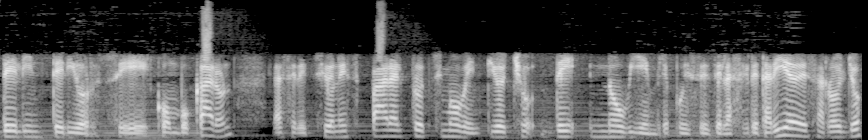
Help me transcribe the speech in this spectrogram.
del Interior. Se convocaron las elecciones para el próximo 28 de noviembre, pues desde la Secretaría de Desarrollo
